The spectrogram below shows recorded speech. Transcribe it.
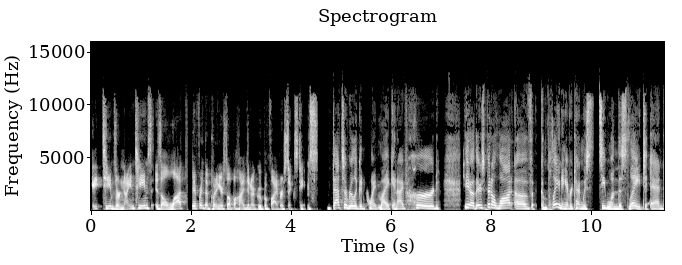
eight teams or nine teams is a lot different than putting yourself behind in a group of five or six teams. That's a really good point, Mike. And I've heard, you know, there's been a lot of complaining every time we see one this late. And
